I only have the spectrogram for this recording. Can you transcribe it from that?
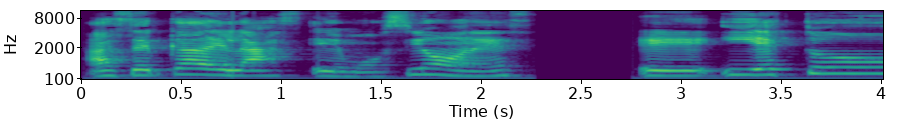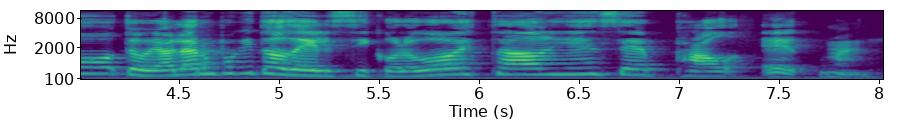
acerca de las emociones. Eh, y esto te voy a hablar un poquito del psicólogo estadounidense Paul Ekman.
